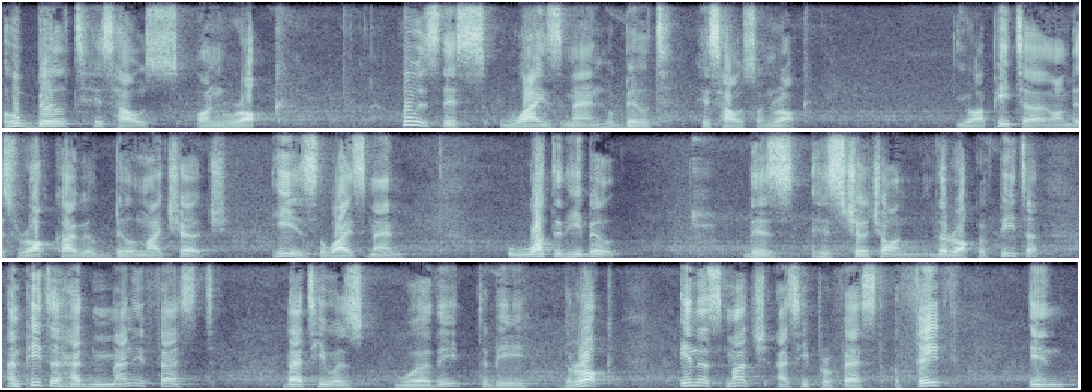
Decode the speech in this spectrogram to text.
who built his house on rock. Who is this wise man who built his house on rock? You are Peter, and on this rock I will build my church he is the wise man. What did he build? This, his church on, the rock of Peter. And Peter had manifest that he was worthy to be the rock, inasmuch as he professed a faith in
